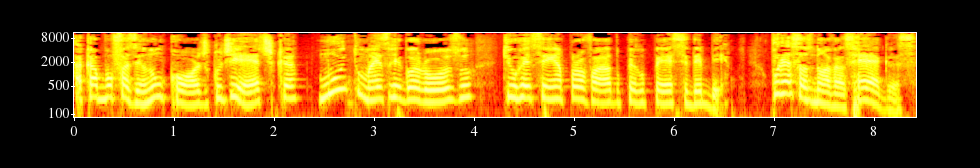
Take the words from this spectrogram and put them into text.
acabou fazendo um código de ética muito mais rigoroso que o recém-aprovado pelo PSDB. Por essas novas regras,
